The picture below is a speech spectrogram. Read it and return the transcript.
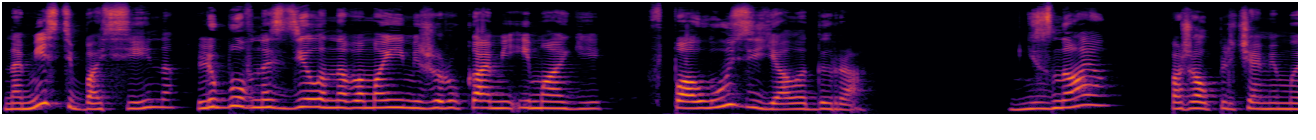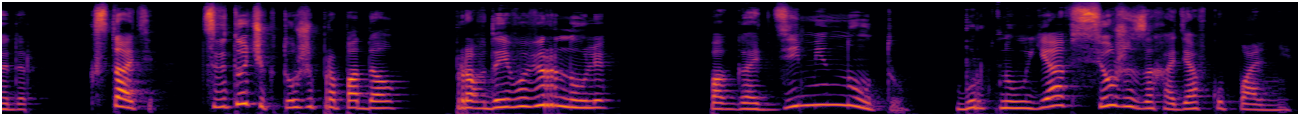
На месте бассейна, любовно сделанного моими же руками и магией, в полу зияла дыра. «Не знаю», – пожал плечами Мэдер. «Кстати, цветочек тоже пропадал. Правда, его вернули». «Погоди минуту», – буркнул я, все же заходя в купальни.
